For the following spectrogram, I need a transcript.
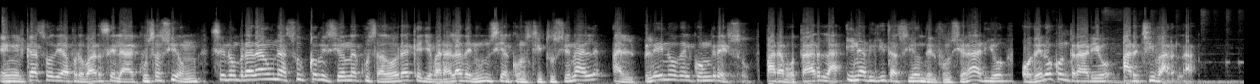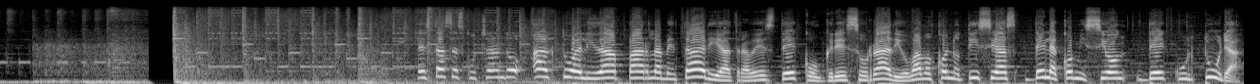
En el caso de aprobarse la acusación, se nombrará una subcomisión acusadora que llevará la denuncia constitucional al Pleno del Congreso para votar la inhabilitación del funcionario o de lo contrario, archivarla. Estás escuchando actualidad parlamentaria a través de Congreso Radio. Vamos con noticias de la Comisión de Cultura.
